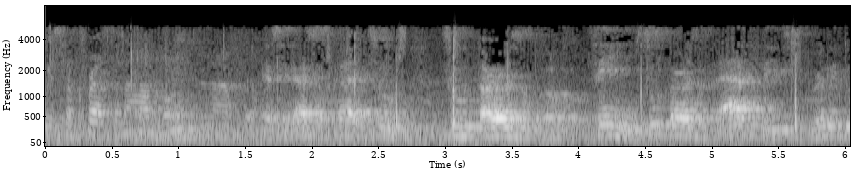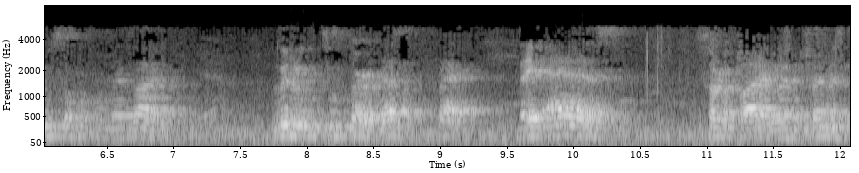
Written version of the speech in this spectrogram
We're suppressing our emotions and our And feelings. see, that's a fact too. Two thirds of, teams, two thirds of athletes really do suffer from anxiety. Yeah. Literally two thirds. That's a fact. They asked certified athletic trainers, and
